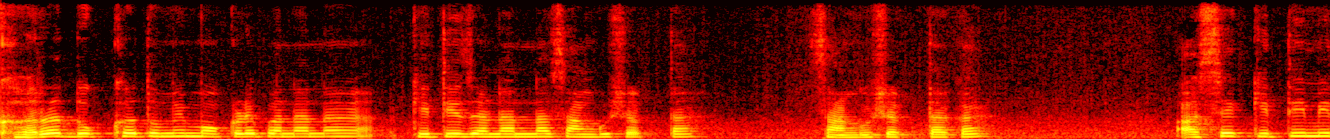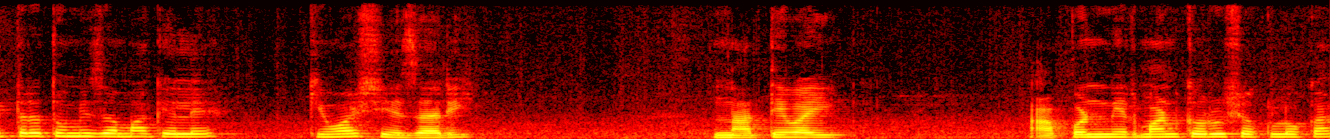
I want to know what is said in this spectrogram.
खरं दुःख तुम्ही मोकळेपणानं किती जणांना सांगू शकता? सांगू शकता का? असे किती मित्र तुम्ही जमा केले? किंवा शेजारी? नातेवाईक? आपण निर्माण करू शकलो का?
